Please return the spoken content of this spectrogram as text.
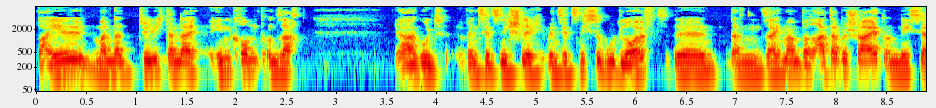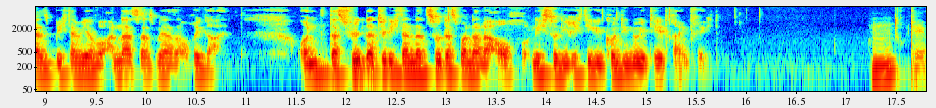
weil man natürlich dann da hinkommt und sagt, ja gut, wenn es jetzt nicht schlecht, wenn es jetzt nicht so gut läuft, äh, dann sage ich mal einem Berater Bescheid und nächstes Jahr bin ich dann wieder woanders, das ist mir dann auch egal. Und das führt natürlich dann dazu, dass man da auch nicht so die richtige Kontinuität reinkriegt. Hm, okay.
